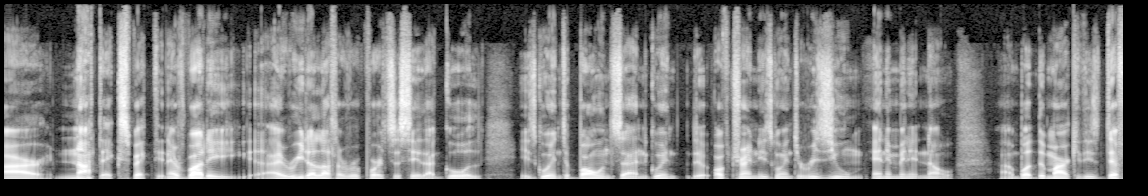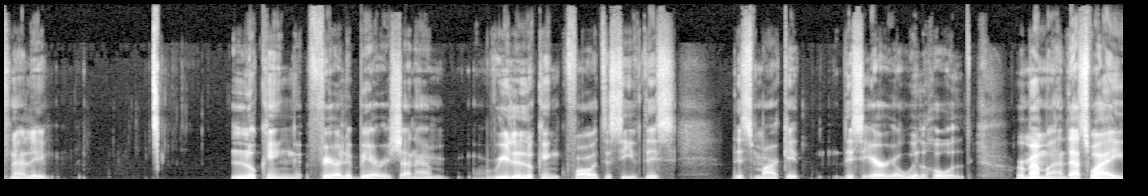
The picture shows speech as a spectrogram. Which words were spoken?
are not expecting. Everybody, I read a lot of reports to say that gold is going to bounce and going the uptrend is going to resume any minute now. Uh, but the market is definitely looking fairly bearish, and I'm really looking forward to see if this this market this area will hold. Remember, and that's why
